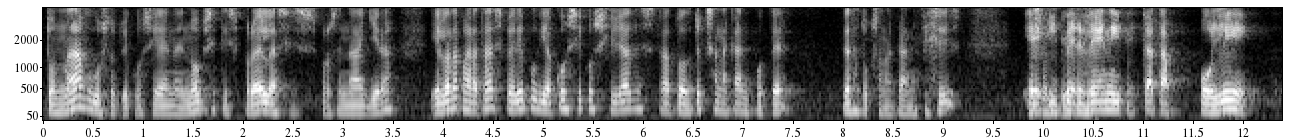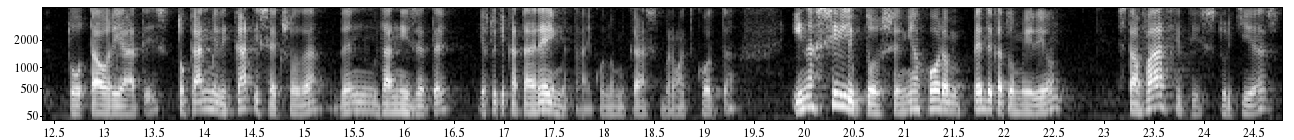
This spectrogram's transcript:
τον Αύγουστο του 2021, εν ώψη της προέλασης προς την Άγκυρα, η Ελλάδα παρατάσσει περίπου 220.000 στρατό. Δεν το έχει ξανακάνει ποτέ. Δεν θα το ξανακάνει επίσης. Ε, υπερβαίνει κατά πολύ το, τα ωριά της. Το κάνει με δικά της έξοδα. Δεν δανείζεται. Γι' αυτό και καταραίει μετά οικονομικά στην πραγματικότητα. Είναι ασύλληπτο σε μια χώρα με 5 εκατομμυρίων στα βάθη της Τουρκίας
